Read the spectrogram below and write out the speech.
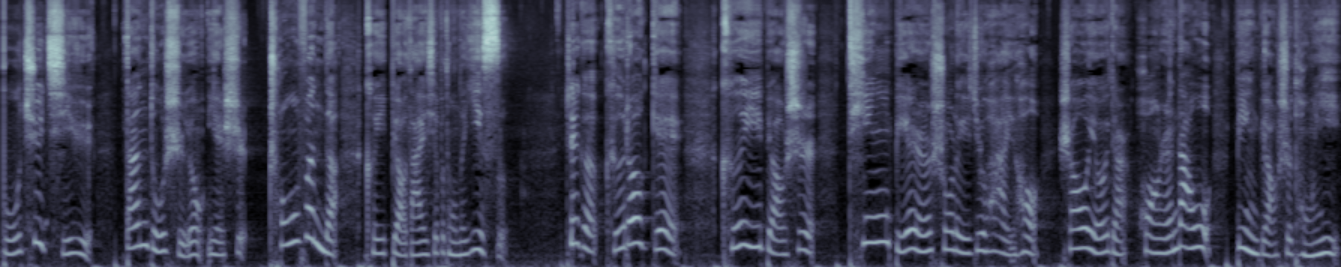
不去祈语。单独使用也是充分的可以表达一些不同的意思。这个그러 게可以表示听别人说了一句话以后，稍微有一点恍然大悟，并表示同意。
